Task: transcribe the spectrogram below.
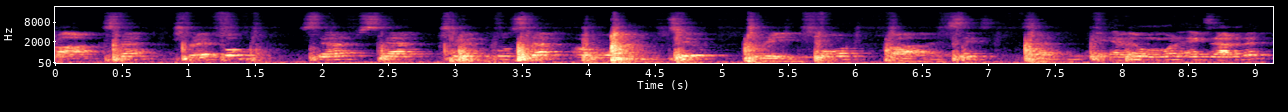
Rock, step, triple, step, triple, step. A one, two, three, four, five, six, seven, eight. And then when we want to exit out of it,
